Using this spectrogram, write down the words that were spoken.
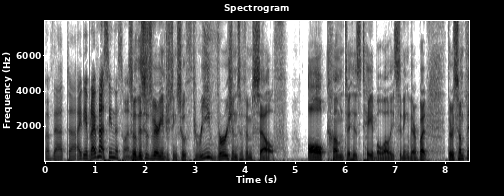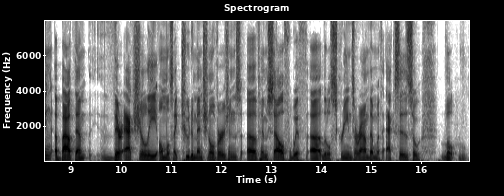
of that uh, idea. But I've not seen this one. So this is very interesting. So three versions of himself all come to his table while he's sitting there, but there's something about them. They're actually almost like two-dimensional versions of himself with uh, little screens around them with X's, so little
